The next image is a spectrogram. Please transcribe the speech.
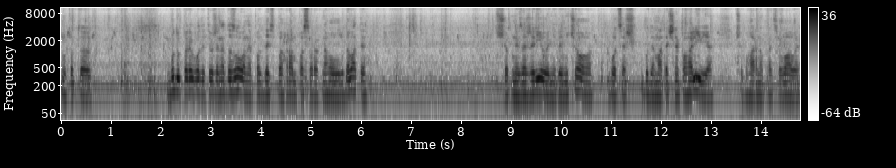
Ну, тобто буду переводити вже на дозоване, по десь по грам по 40 на голову давати. Щоб не зажиріли ніде нічого, бо це ж буде маточне поголів'я, щоб гарно працювали.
